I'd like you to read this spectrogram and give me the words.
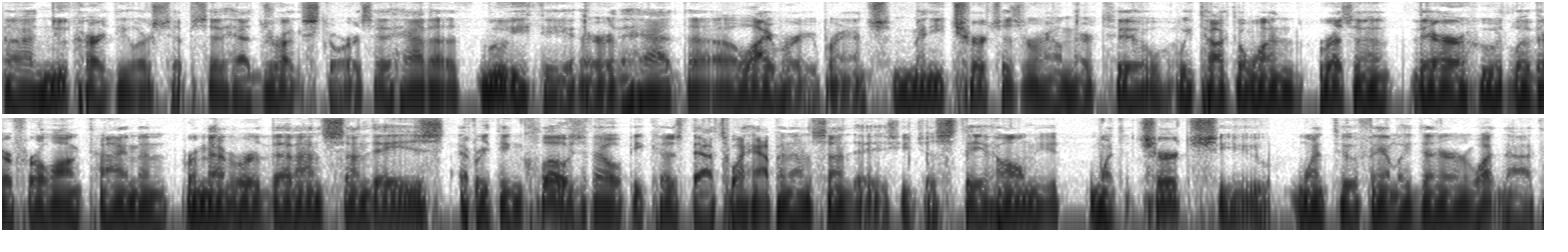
uh, new car dealerships, it had drugstores, it had a movie theater, it had a library branch, many churches around there, too. We talked to one resident there who had lived there for a long time and remembered that on Sundays, everything closed, though, because that's what happened on Sundays. You just stayed home, you went to church, you went to a family dinner and whatnot.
